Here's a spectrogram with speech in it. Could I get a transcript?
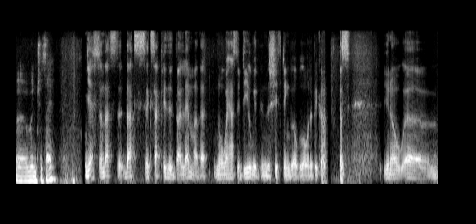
uh, wouldn't you say? Yes, and that's that's exactly the dilemma that Norway has to deal with in the shifting global order, because you know.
